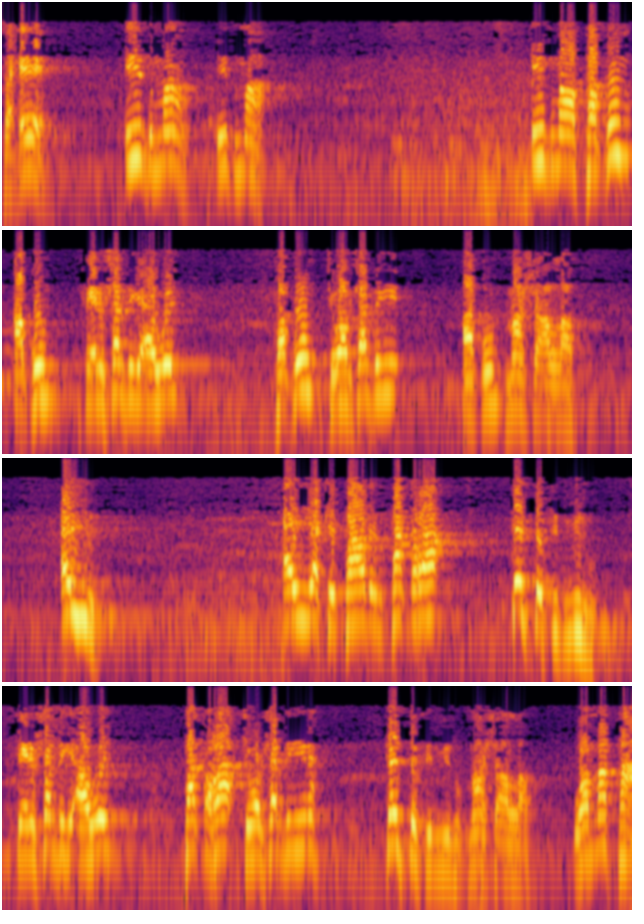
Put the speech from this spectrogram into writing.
صaxiix idma idma idma taqum aqum ficlu shardiga awey taqum jawaab shardigii aqum maa sha allah ayu aya kitaabin taqra tastafid minhu ficlu shardigii awey taqra jawaab shardigiina tastafid minhu maa sha allah wa mata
